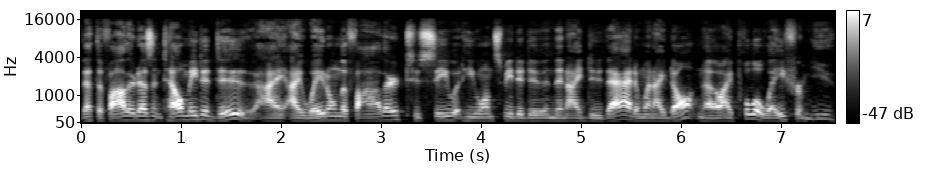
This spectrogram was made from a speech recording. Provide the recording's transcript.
that the Father doesn't tell me to do. I, I wait on the Father to see what He wants me to do, and then I do that. And when I don't know, I pull away from you.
